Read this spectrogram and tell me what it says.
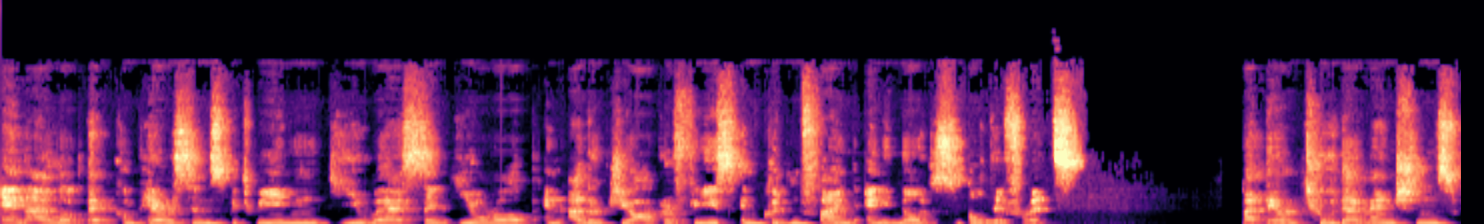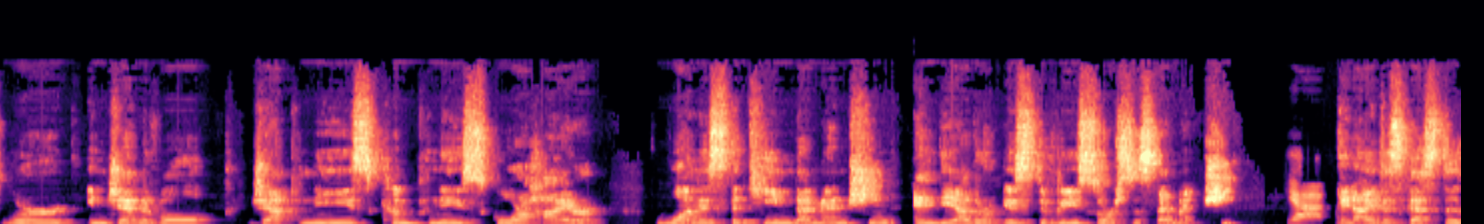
And I looked at comparisons between the US and Europe and other geographies and couldn't find any noticeable difference. But there are two dimensions where, in general, Japanese companies score higher. One is the team dimension, and the other is the resources dimension. Yeah. And I discussed this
